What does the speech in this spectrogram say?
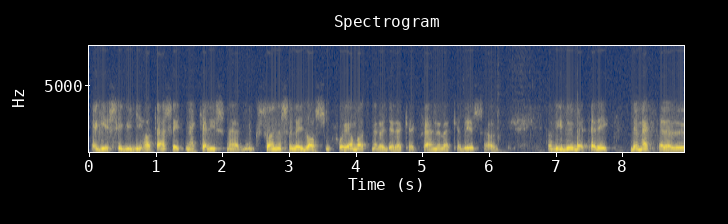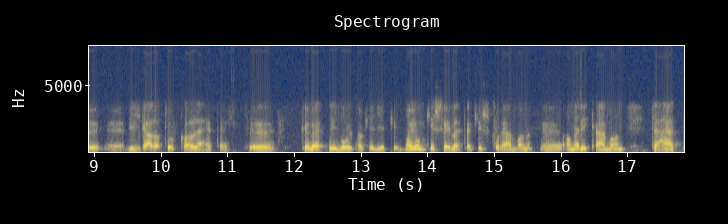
egészségügyi hatásait meg kell ismernünk. Sajnos ez egy lassú folyamat, mert a gyerekek felnövekedése az, az időbe telik, de megfelelő vizsgálatokkal lehet ezt követni. Voltak egyébként nagyon kísérletek is korábban Amerikában, tehát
